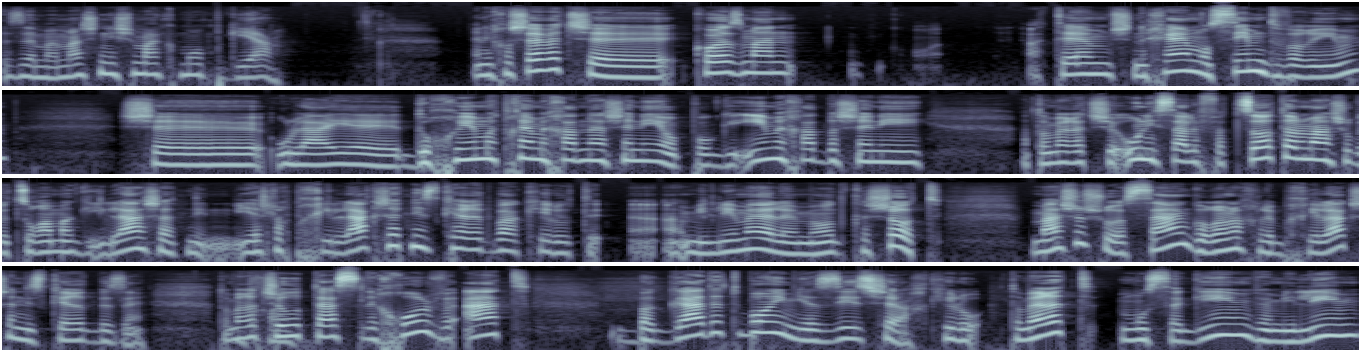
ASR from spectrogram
זה ממש נשמע כמו פגיעה. אני חושבת שכל הזמן אתם, שניכם, עושים דברים שאולי אה, דוחים אתכם אחד מהשני, או פוגעים אחד בשני. את אומרת שהוא ניסה לפצות על משהו בצורה מגעילה, שיש לך בחילה כשאת נזכרת בה, כאילו, ת- המילים האלה הן מאוד קשות. משהו שהוא עשה גורם לך לבחילה כשאת נזכרת בזה. את אומרת נכון. שהוא טס לחו"ל, ואת בגדת בו עם יזיז שלך. כאילו, את אומרת מושגים ומילים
